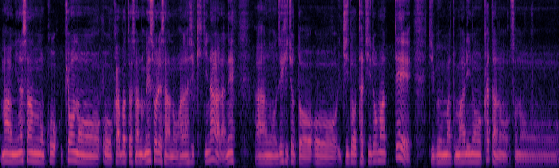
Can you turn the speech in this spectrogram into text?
まあ皆さんもこ今日の川端さんのメンソレさんのお話聞きながらねあのぜひちょっと一度立ち止まって自分まと周りの方のその。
